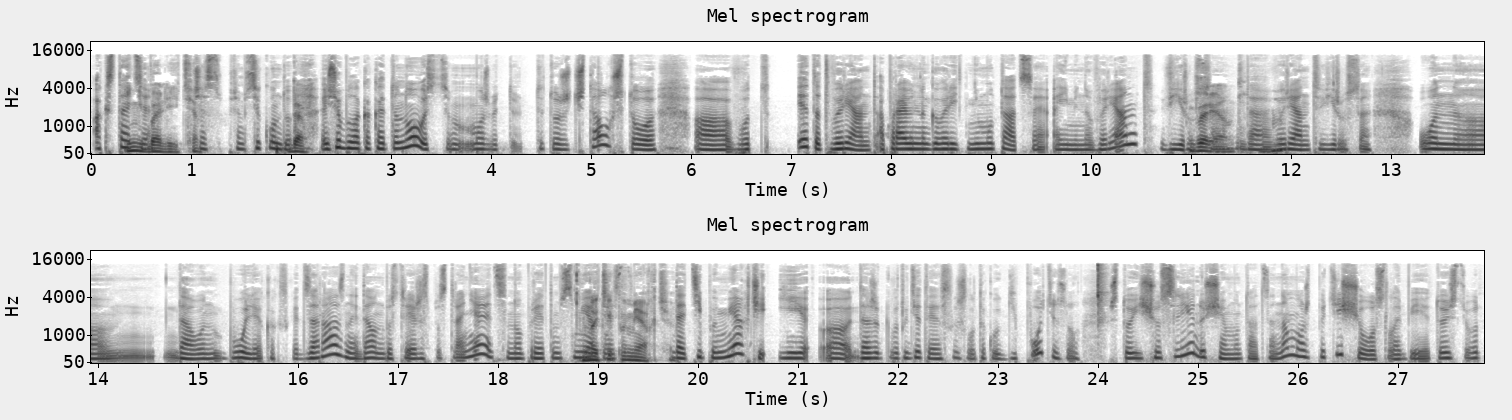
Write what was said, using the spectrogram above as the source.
а, кстати, и не болейте. Сейчас, прям секунду. Да. А еще была какая-то новость, может быть, ты тоже читал, что а, вот этот вариант, а правильно говорить не мутация, а именно вариант вируса, вариант. да, угу. вариант вируса, он, э, да, он более, как сказать, заразный, да, он быстрее распространяется, но при этом смертность... Но типа мягче. Да, типа мягче, и э, даже вот где-то я слышала такую гипотезу, что еще следующая мутация, она может быть еще слабее, то есть вот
